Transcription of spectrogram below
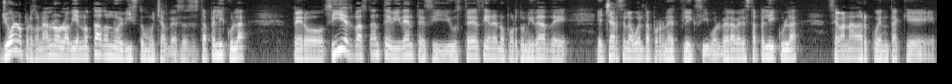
yo en lo personal no lo había notado, no he visto muchas veces esta película, pero sí es bastante evidente si ustedes tienen oportunidad de echarse la vuelta por Netflix y volver a ver esta película, se van a dar cuenta que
